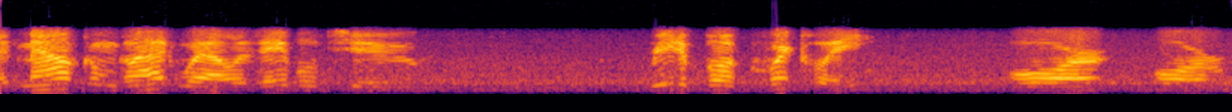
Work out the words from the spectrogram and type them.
that Malcolm Gladwell is able to read a book quickly, or or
